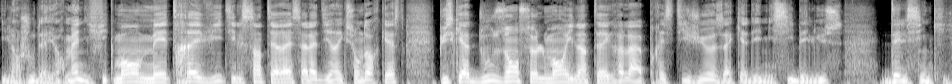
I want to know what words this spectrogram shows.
Il en joue d'ailleurs magnifiquement, mais très vite il s'intéresse à la direction d'orchestre puisqu'à 12 ans seulement, il intègre la prestigieuse Académie Sibelius d'Helsinki.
